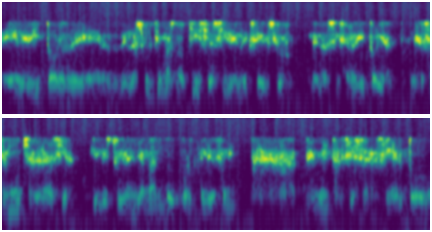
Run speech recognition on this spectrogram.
el editor de, las últimas noticias y del Excelsior, de la sección editorial, me hacía mucha gracia que le estuvieran llamando por teléfono para preguntar si eso era cierto,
